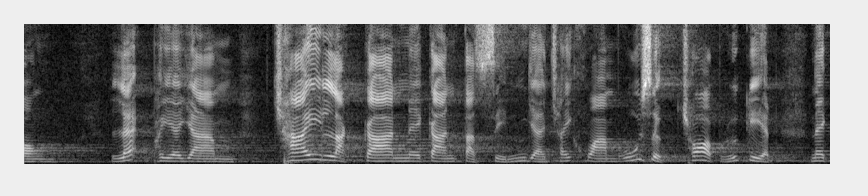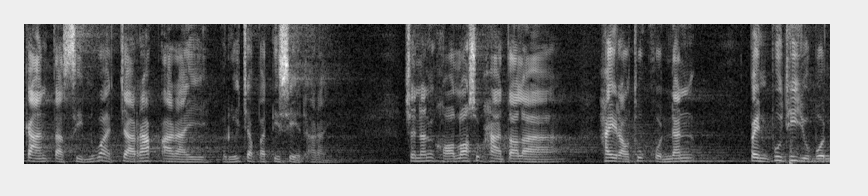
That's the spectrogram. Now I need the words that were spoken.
อง และพยายามใช้หลักการในการตัดสิน อย่าใช้ความรู้สึกชอบหรือเกลียด ในการตัดสินว่าจะรับอะไรหรือจะปฏิเสธอะไร ฉะนั้นขอรอสุภาตาลา ให้เราทุกคนนั้นเป็นผู้ที่อยู่บน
